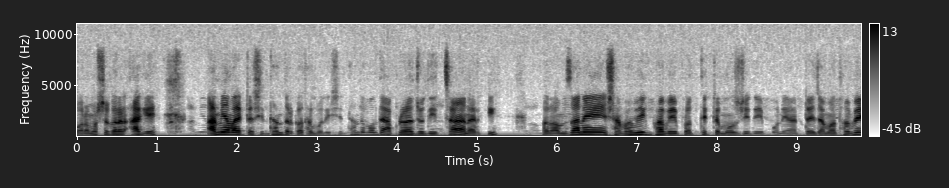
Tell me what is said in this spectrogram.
পরামর্শ করার আগে আমি আমার একটা সিদ্ধান্তের কথা বলি। সিদ্ধান্ত বলতে আপনারা যদি চান আর কি, রমজানে স্বাভাবিকভাবে প্রত্যেকটা মসজিদে পৌনে আটটায় জামাত হবে।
